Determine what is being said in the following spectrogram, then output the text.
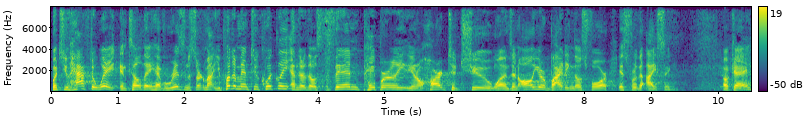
But you have to wait until they have risen a certain amount. You put them in too quickly, and they're those thin, papery, you know, hard to chew ones, and all you're biting those for is for the icing. Okay?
